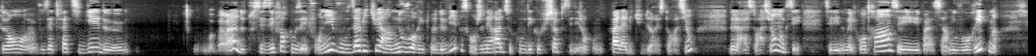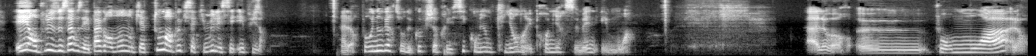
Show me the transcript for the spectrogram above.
dans vous êtes fatigué de voilà, de tous ces efforts que vous avez fournis, vous vous habituez à un nouveau rythme de vie, parce qu'en général, ce qu'ouvrent des coffee shops, c'est des gens qui n'ont pas l'habitude de restauration, de la restauration, donc c'est des nouvelles contraintes, c'est voilà, c'est un nouveau rythme. Et en plus de ça, vous n'avez pas grand monde, donc il y a tout un peu qui s'accumule et c'est épuisant. Alors, pour une ouverture de coffee shop réussie, combien de clients dans les premières semaines et mois? Alors, euh, pour moi, alors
